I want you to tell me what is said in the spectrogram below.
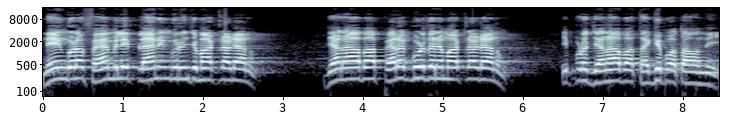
నేను కూడా ఫ్యామిలీ ప్లానింగ్ గురించి మాట్లాడాను. జనాభా పెరగకూడదని మాట్లాడాను. ఇప్పుడు జనాభా తగ్గిపోతా ఉంది.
